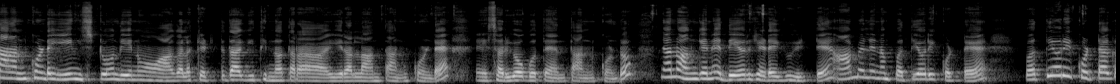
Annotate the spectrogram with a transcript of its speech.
ನಾನು ಅಂದ್ಕೊಂಡೆ ಏನು ಇಷ್ಟೊಂದು ಏನು ಆಗಲ್ಲ, ಕೆಟ್ಟದಾಗಿ ತಿನ್ನೋ ಥರ ಇರಲ್ಲ ಅಂತ ಅಂದ್ಕೊಂಡೆ ಸರಿ ಹೋಗುತ್ತೆ ಅಂತ ಅಂದ್ಕೊಂಡು ನಾನು ಹಂಗೇ ದೇವ್ರಿಗೆ ಎಡೆಗೂ ಇಟ್ಟೆ. ಆಮೇಲೆ ನಮ್ಮ ಪತಿಯವ್ರಿಗೆ ಕೊಟ್ಟೆ. ಪತಿಯವ್ರಿಗೆ ಕೊಟ್ಟಾಗ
